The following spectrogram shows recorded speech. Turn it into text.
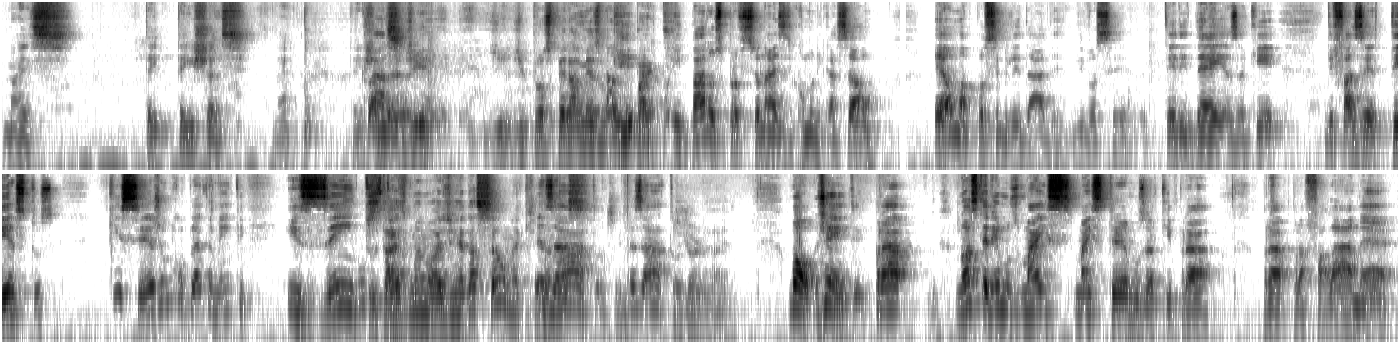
mas tem, tem chance, né? Tem Claro, chance de, e- de, de prosperar mesmo Não, que e, em parte. e para os profissionais de comunicação, é uma possibilidade de você ter ideias aqui, de fazer textos que sejam completamente isentos. Os tais de... manuais de redação, né? que Exato, tantas- exato. Os jornais. Bom, gente, pra, nós teremos mais, mais termos aqui para falar, né?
